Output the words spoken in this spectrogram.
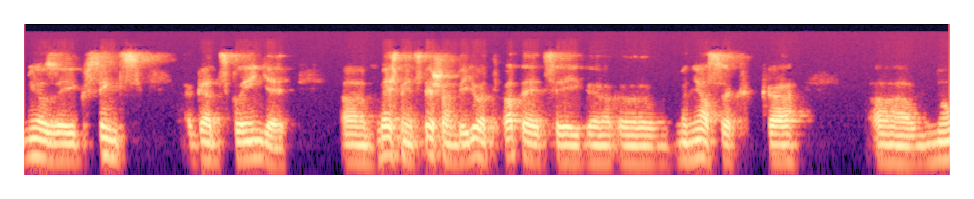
milzīgu simts gadus kliņģeri. Uh, vēstniece tiešām bija ļoti pateicīga. Man jāsaka, ka nu,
